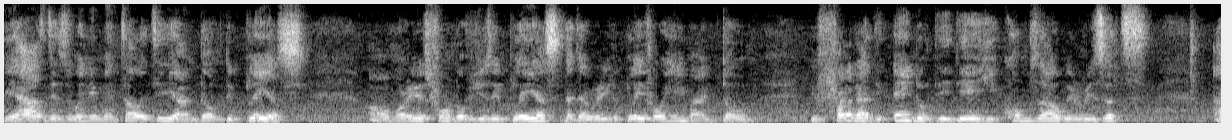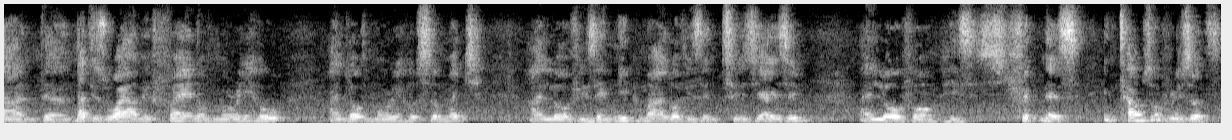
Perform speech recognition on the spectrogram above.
He has this winning mentality and um, the players. Uh, Mourinho is fond of using players that are ready to play for him and um, you find that at the end of the day he comes out with results and uh, that is why I'm a fan of Mourinho. I love Mourinho so much. I love his enigma. I love his enthusiasm. I love um, his strictness in terms of results.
